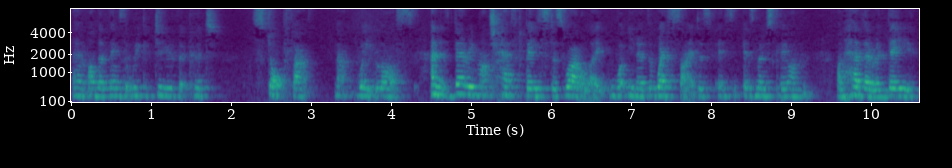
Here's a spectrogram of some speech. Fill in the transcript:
Um, are there things that we could do that could stop that that weight loss? And it's very much heft based as well. Like what you know, the west side is is, is mostly on on heather, and they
